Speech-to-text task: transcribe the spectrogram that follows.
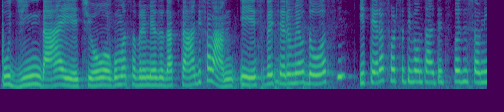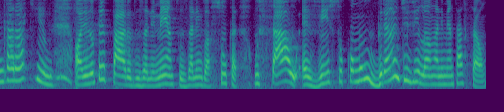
pudim diet ou alguma sobremesa adaptada e falar: "Ah, esse vai ser o meu doce e ter a força de vontade e a disposição de encarar aquilo. Olha, no preparo dos alimentos, além do açúcar, o sal é visto como um grande vilão na alimentação.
